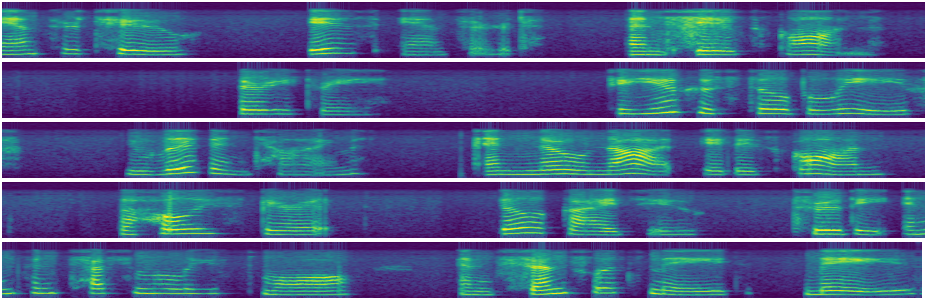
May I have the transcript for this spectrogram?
answer to is answered and is gone. 33. To you who still believe, you live in time and know not it is gone, the Holy Spirit still guides you through the infinitesimally small and senseless maze, maze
